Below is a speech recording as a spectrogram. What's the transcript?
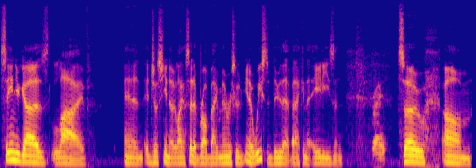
seeing you guys live and it just you know like I said it brought back memories because you know we used to do that back in the 80s and right. so um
